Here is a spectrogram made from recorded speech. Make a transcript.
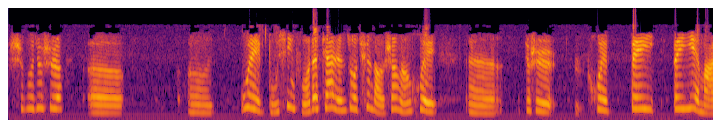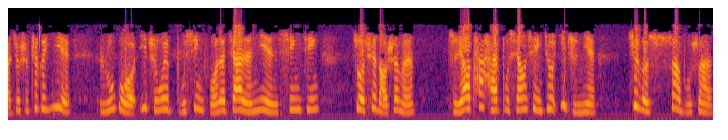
师傅就是呃，嗯、为不信佛的家人做劝导声闻会，嗯、就是会背背业嘛，就是这个业，如果一直为不信佛的家人念心经，做劝导声闻，只要他还不相信，就一直念，这个算不算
